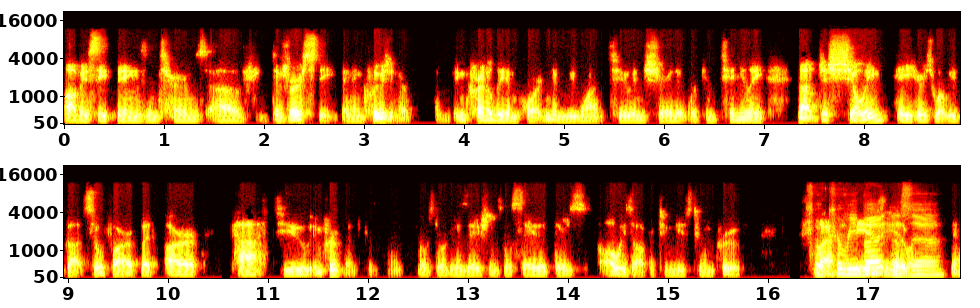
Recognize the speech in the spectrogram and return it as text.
Obviously things in terms of diversity and inclusion are incredibly important and we want to ensure that we're continually not just showing hey here's what we've got so far but our path to improvement. Most organizations will say that there's always opportunities to improve. So Kyriba is, is uh, yeah.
